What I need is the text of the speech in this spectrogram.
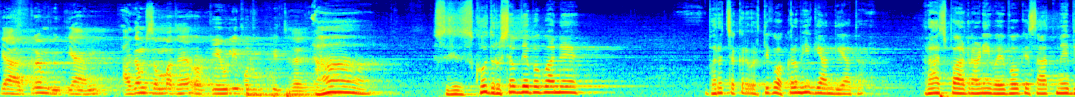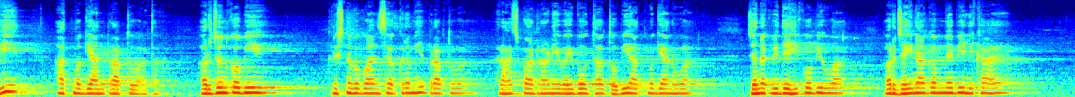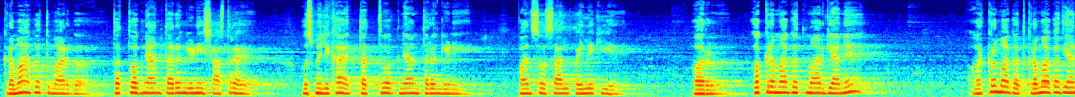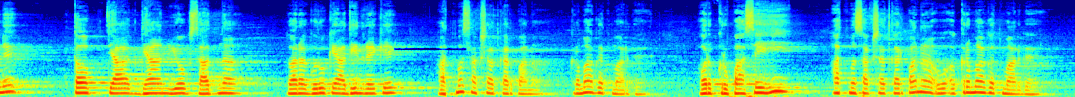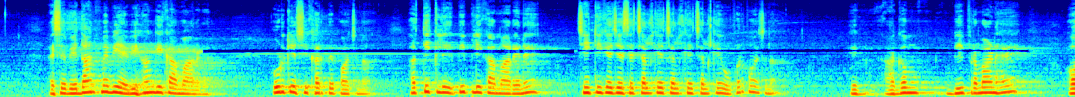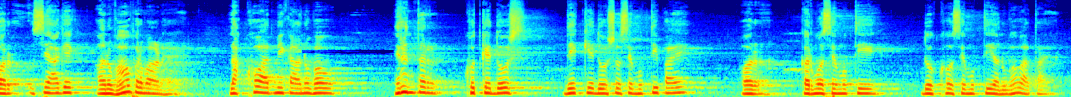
क्या अक्रम विज्ञान आगम सम्मत है और केवली पूर्वित है। हाँ खुद ऋषभदेव भगवान ने भरत चक्रवर्ती को अक्रम ही ज्ञान दिया था। राजपाट रानी वैभव के साथ में भी आत्मज्ञान प्राप्त हुआ था। अर्जुन को भी कृष्ण भगवान से अक्रम ही प्राप्त हुआ। राजपाट रानी वैभव था तो भी आत्मज्ञान हुआ। जनक विदेही को भी हुआ। और जैनागम में भी लिखा है, क्रमागत मार्ग तत्वज्ञान तरंगिणी शास्त्र है। उसमें लिखा है, तत्वज्ञान तरंगिणी 500 साल पहले की है। और अक्रमागत मार्ग यानी, और क्रमागत क्रमागत यानी तप, त्याग, ध्यान, योग, साधना द्वारा गुरु के अधीन रह के आत्म साक्षात्कार पाना क्रमागत मार्ग है। और कृपा से ही आत्म साक्षात्कार पाना वो अक्रमागत मार्ग है। ऐसे वेदांत में भी है विहंगी का मार्ग। उड़ के शिखर पे पहुँचना। और तिकली, पिपली का मारे ने चींटी के जैसे चल के चल के चल के ऊपर पहुँचना। एक आगम भी प्रमाण है और उससे आगे अनुभव प्रमाण है। लाखों आदमी का अनुभव निरंतर खुद के दोष, देख के दोषों से मुक्ति पाए और कर्मों से मुक्ति, दुखों से मुक्ति अनुभव आता है।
